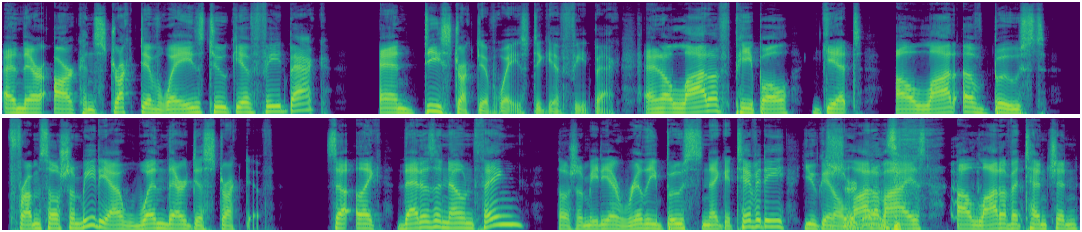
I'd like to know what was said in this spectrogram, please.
And there are constructive ways to give feedback and destructive ways to give feedback. And a lot of people get a lot of boost from social media when they're destructive. So, like, that is a known thing. Social media really boosts negativity. You get Sure a lot does. of eyes, a lot of attention.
